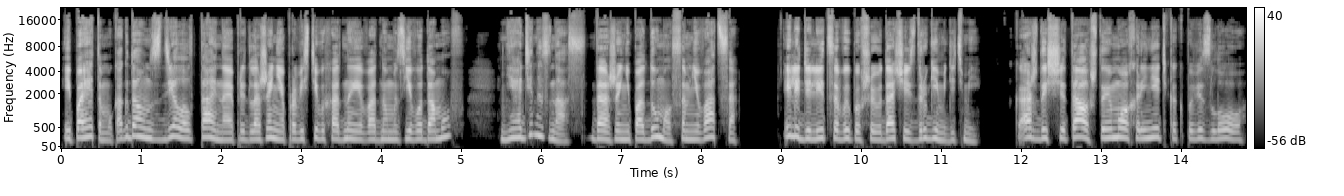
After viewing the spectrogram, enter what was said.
И поэтому, когда он сделал тайное предложение провести выходные в одном из его домов, ни один из нас даже не подумал сомневаться или делиться выпавшей удачей с другими детьми. Каждый считал, что ему охренеть как повезло.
